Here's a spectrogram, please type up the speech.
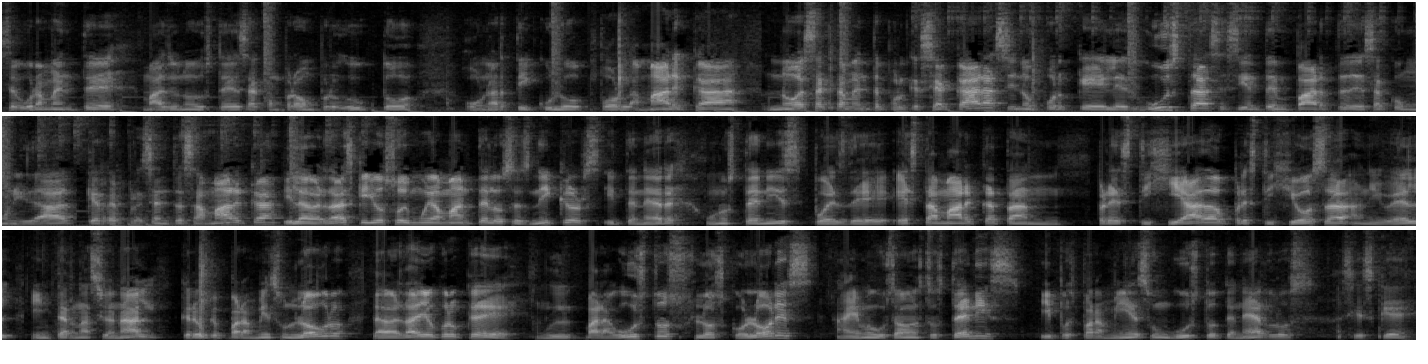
seguramente más de uno de ustedes ha comprado un producto o un artículo por la marca. No exactamente porque sea cara, sino porque les gusta, se sienten parte de esa comunidad que representa esa marca. Y la verdad es que yo soy muy amante de los sneakers y tener unos tenis pues de esta marca tan prestigiada o prestigiosa a nivel internacional. Creo que para mí es un logro. La verdad yo creo que para gustos los colores. A mí me gustaban estos tenis y pues para mí es un gusto tenerlos. Así es que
